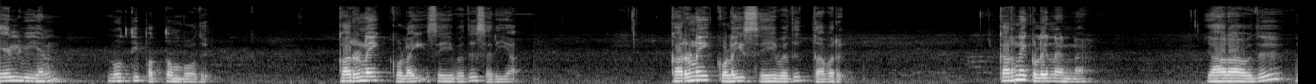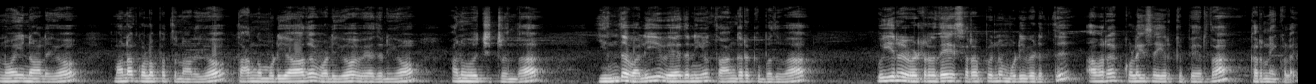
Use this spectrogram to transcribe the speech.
கேள்வி எண் நூற்றி பத்தொம்போது. கருணை கொலை செய்வது சரியா? கருணை கொலை செய்வது தவறு. கருணை கொலைன்னா என்ன? யாராவது நோயினாலேயோ மனக்குழப்பத்தினாலேயோ தாங்க முடியாத வலியோ வேதனையோ அனுபவிச்சுட்டு இருந்தால் இந்த வலியும் வேதனையும் தாங்கிறதுக்கு பதுவாக உயிரை விடுறதே சிறப்புன்னு முடிவெடுத்து அவரை கொலை செய்கிறதுக்கு பேர் தான் கருணை கொலை.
